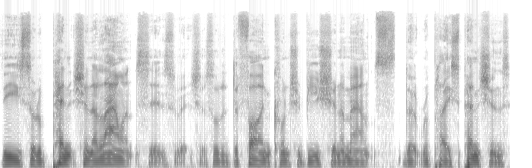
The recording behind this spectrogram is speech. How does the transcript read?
these sort of pension allowances, which are sort of defined contribution amounts that replace pensions.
